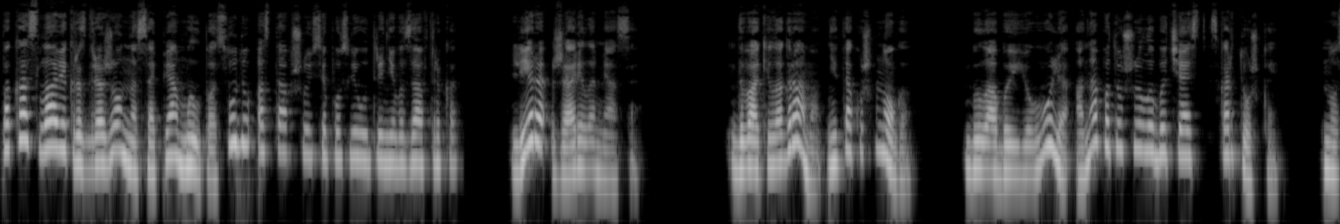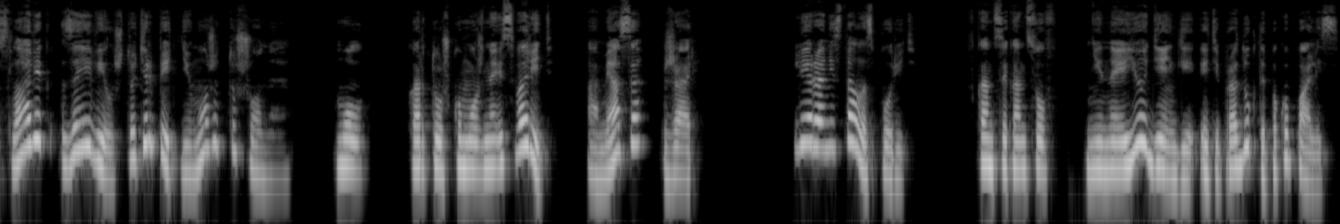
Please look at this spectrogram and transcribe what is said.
Пока Славик раздраженно сопя мыл посуду, оставшуюся после утреннего завтрака, Лера жарила мясо. Два килограмма, не так уж много. Была бы ее воля, она потушила бы часть с картошкой. Но Славик заявил, что терпеть не может тушеное. Мол, картошку можно и сварить, а мясо жарь. Лера не стала спорить. В конце концов, не на ее деньги эти продукты покупались.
